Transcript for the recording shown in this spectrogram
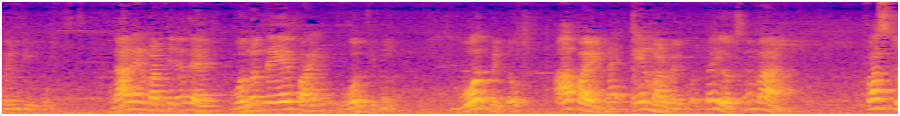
twenty two ನಾನೇನ್ ಮಾಡ್ತೀನಿ ಅಂದ್ರೆ ಒಂದೊಂದೇ ಪಾಯಿಂಟ್ ಓದ್ತೀನಿ. ಓದ್ಬಿಟ್ಟು ಆ ಪಾಯಿಂಟ್ನ ಏನ್ ಮಾಡಬೇಕು ಅಂತ ಯೋಚನೆ ಮಾಡೋಣ. First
